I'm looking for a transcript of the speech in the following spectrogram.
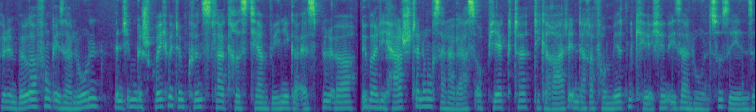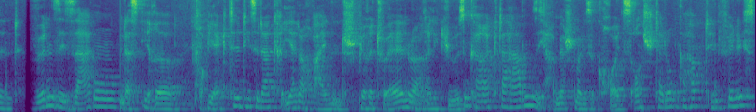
Für den Bürgerfunk Iserlohn bin ich im Gespräch mit dem Künstler Christian Weniger Espelöhr über die Herstellung seiner Glasobjekte, die gerade in der reformierten Kirche in Iserlohn zu sehen sind. Würden Sie sagen, dass Ihre Objekte, die Sie da kreieren, auch einen spirituellen oder religiösen Charakter haben? Sie haben ja schon mal diese Kreuzausstellung gehabt in Phillips.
